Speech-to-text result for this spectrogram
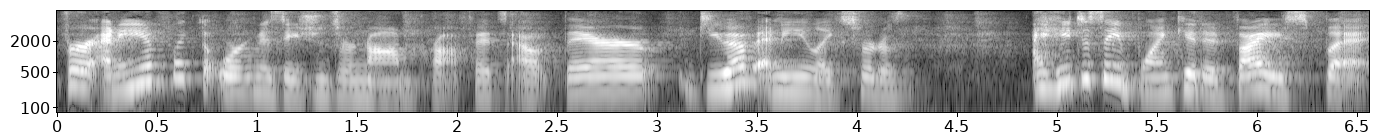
for any of like the organizations or nonprofits out there, do you have any like sort of I hate to say blanket advice, but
